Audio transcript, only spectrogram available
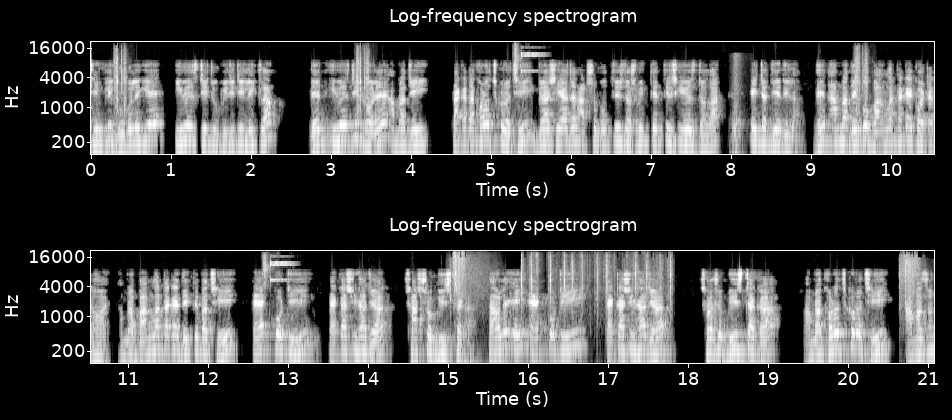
সিম্পলি গুগলে গিয়ে ইউএসডি টু বিডিটি লিখলাম দেন ইউএসডির ঘরে আমরা যেই টাকাটা খরচ করেছি বিরাশি হাজার আটশো বত্রিশ দশমিক তেত্রিশ ইউএস ডলার, এইটা দিয়ে দিলাম। দেন আমরা দেখব বাংলা টাকায় কয় টাকা হয়। আমরা বাংলা টাকায় দেখতে পাচ্ছি এক কোটি একাশি হাজার সাতশো বিশ টাকা। তাহলে এই এক কোটি একাশি হাজার ছয়শো বিশ টাকা আমরা খরচ করেছি আমাজন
